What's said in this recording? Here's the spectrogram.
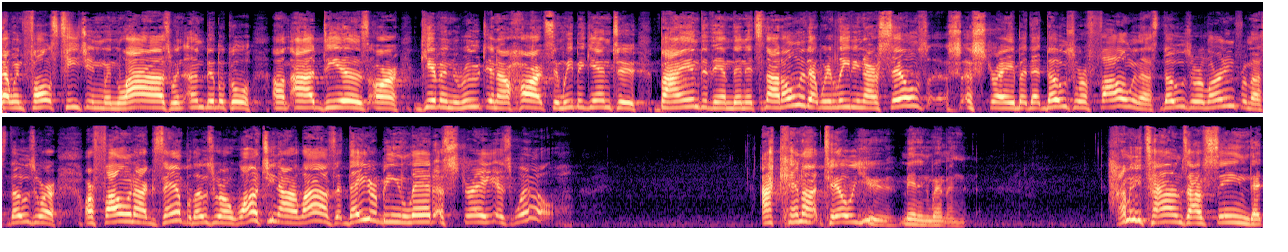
that when false teaching, when lies, when unbiblical um, ideas are given root in our hearts and we begin to buy into them, then it's not only that we're leading ourselves astray, but that those who are following us, those who are learning from us, those who are, are following our example, those who are watching our lives, that they are being led astray as well. I cannot tell you, men and women, how many times I've seen that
